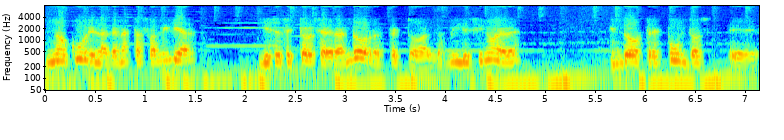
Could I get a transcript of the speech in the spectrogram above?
no cubren la canasta familiar y ese sector se agrandó respecto al 2019 en dos tres puntos, eh,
